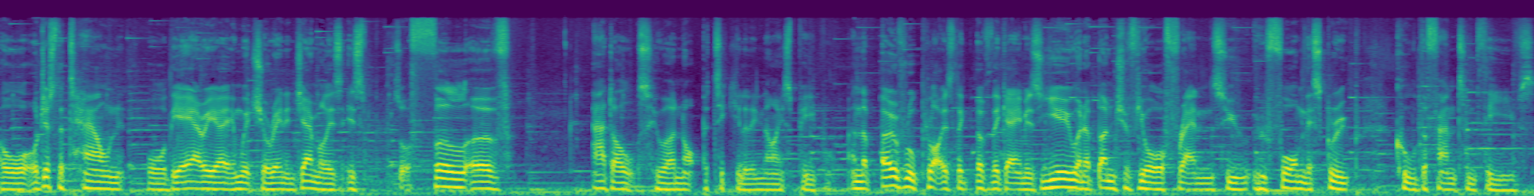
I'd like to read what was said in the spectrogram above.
or, or just the town or the area in which you're in in general, is, is sort of full of adults who are not particularly nice people. And the overall plot is the, of the game is you and a bunch of your friends who, who form this group called the Phantom Thieves,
